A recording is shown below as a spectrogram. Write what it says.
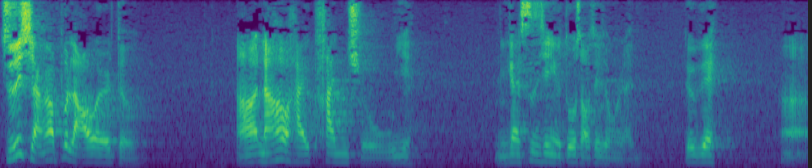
只想要不劳而得。啊，然后还贪求无厌，你看世间有多少这种人，对不对啊？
